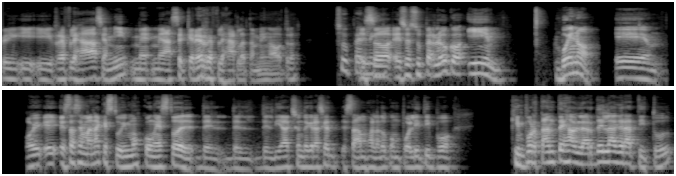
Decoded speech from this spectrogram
y- y reflejada hacia mí, me, me hace querer reflejarla también a otros. Súper Eso, lindo. eso es súper loco. Y bueno, eh, hoy, eh, esta semana que estuvimos con esto del, del- del- del Día de Acción de Gracias, estábamos hablando con Poli, tipo, qué importante es hablar de la gratitud.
